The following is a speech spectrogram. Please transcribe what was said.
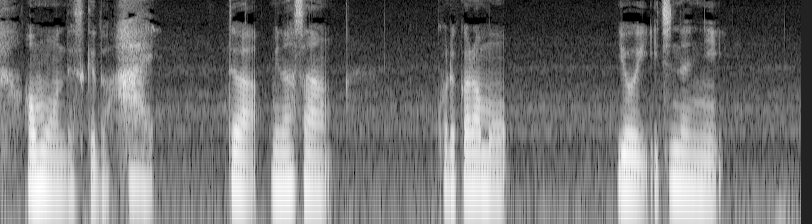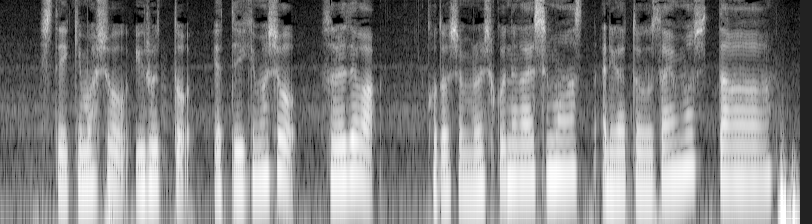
思うんですけど。はい。では皆さんこれからも良い一年にしていきましょう。ゆるっとやっていきましょう。それでは今年もよろしくお願いします。ありがとうございました。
